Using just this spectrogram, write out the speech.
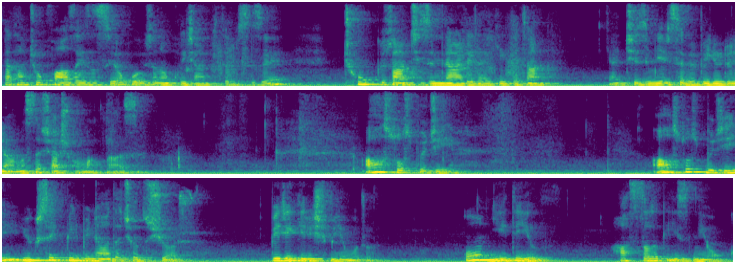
Zaten çok fazla yazısı yok o yüzden okuyacağım kitabı size. Çok güzel çizimlerle de hakikaten. Yani çizimleri sebebiyle ödül almasına şaşmamak lazım. Ağustos böceği. Ağustos böceği yüksek bir binada çalışıyor. Biri giriş memuru. 17 yıl. Hastalık izni yok.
